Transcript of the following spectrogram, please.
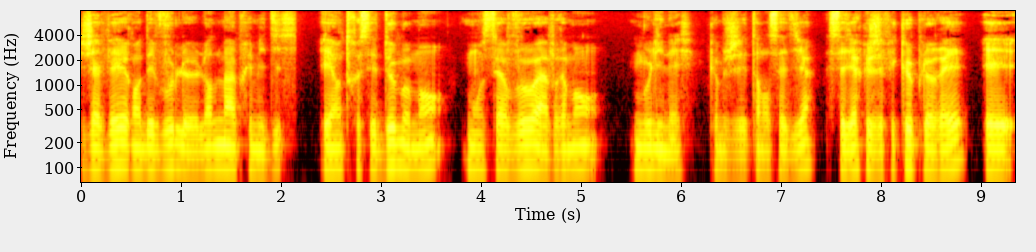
J'avais rendez-vous le lendemain après-midi, et entre ces deux moments, mon cerveau a vraiment mouliné, comme j'ai tendance à dire. C'est-à-dire que j'ai fait que pleurer. Et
